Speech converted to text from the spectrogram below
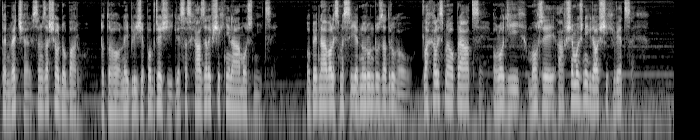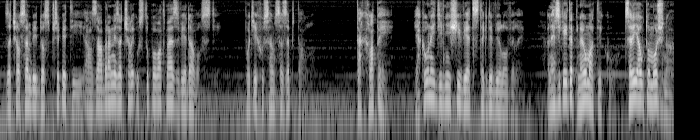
Ten večer jsem zašel do baru, do toho nejblíže pobřeží, kde se scházeli všichni námořníci. Objednávali jsme si jednu rundu za druhou. Tlachali jsme o práci, o lodích, moři a všemožných dalších věcech. Začal jsem být dost připitý a zábrany začaly ustupovat mé zvědavosti. Potichu jsem se zeptal. Tak chlapi, jakou nejdivnější věc jste kdy vylovili? A neříkejte pneumatiku, celý auto možná,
